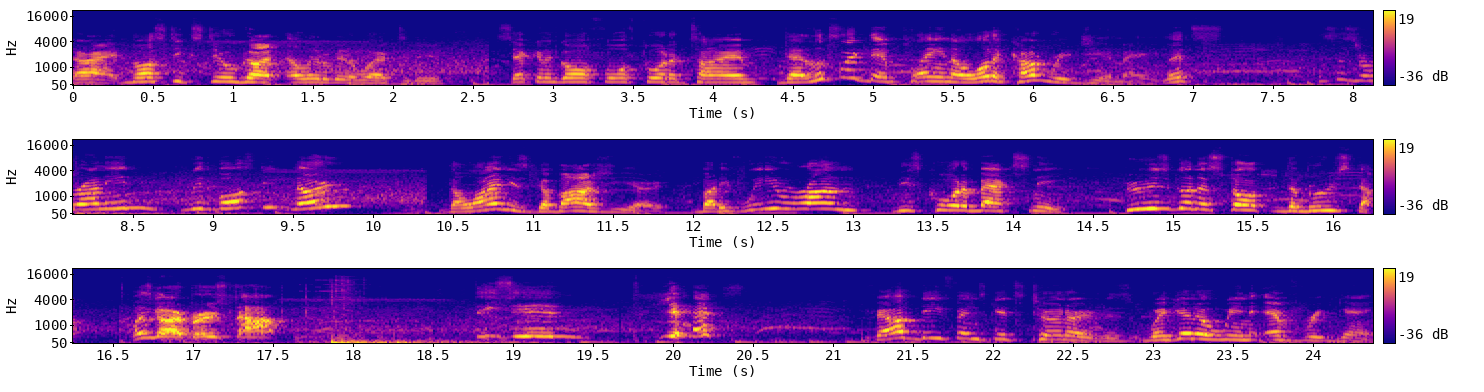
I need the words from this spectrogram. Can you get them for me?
Alright, Bostic still got a little bit of work to do. Second and goal, fourth quarter time. That looks like they're playing a lot of coverage here, mate. Let's... This is run in with Bostic? No? The line is Gabaggio. But if we run this quarterback sneak, who's going to stop the Brewster? Let's go, Bruce. Brewster! He's in! Yes! If our defense gets turnovers, we're going to win every game.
